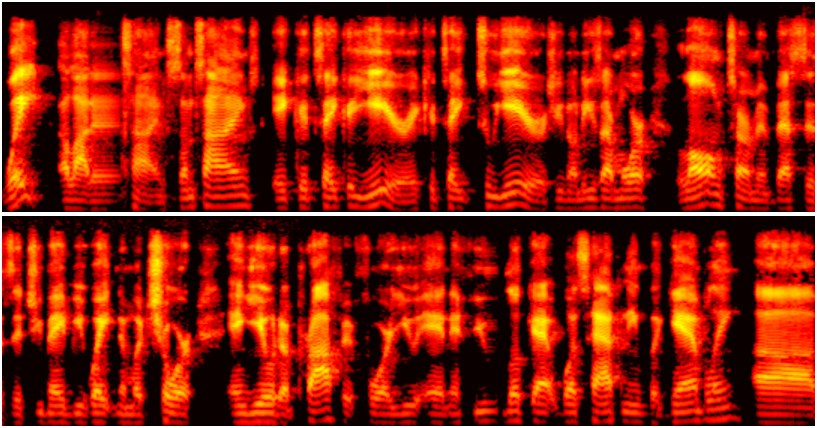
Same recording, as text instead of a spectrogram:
wait a lot of times. Sometimes it could take a year, it could take two years. You know, these are more long term investors that you may be waiting to mature and yield a profit for you. And if you look at what's happening with gambling, uh,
